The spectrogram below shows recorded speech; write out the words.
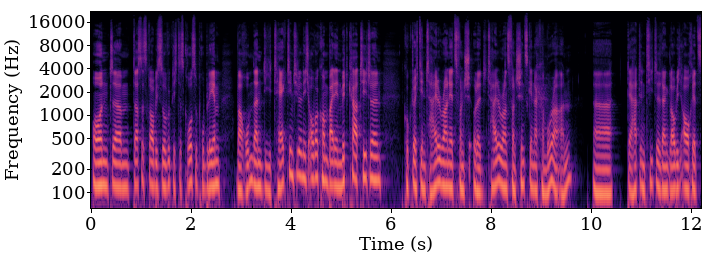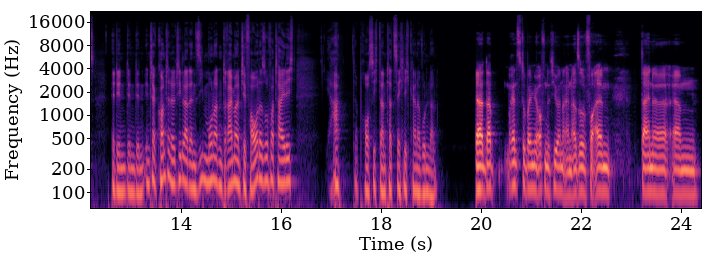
Und ähm, das ist, glaube ich, so wirklich das große Problem, warum dann die Tag-Team-Titel nicht overkommen. Bei den Mid-Card-Titeln, guckt euch den Title-Run jetzt von, Sh- oder die Title-Runs von Shinsuke Nakamura an. Äh, der hat den Titel dann, glaube ich, auch jetzt, den, den, den Intercontinental-Titel hat in sieben Monaten dreimal im TV oder so verteidigt. Ja, da braucht sich dann tatsächlich keiner wundern. Ja, da rennst du bei mir offene Türen ein. Also vor allem deine ähm,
